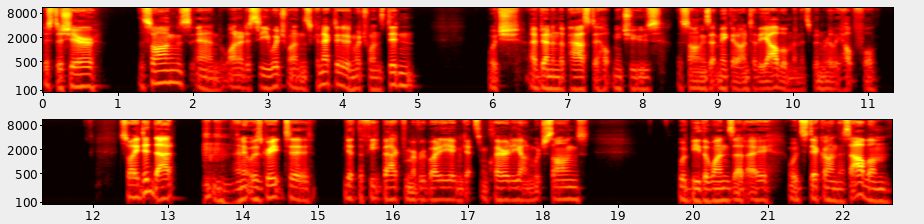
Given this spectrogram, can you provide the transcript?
just to share the songs and wanted to see which ones connected and which ones didn't, which I've done in the past to help me choose the songs that make it onto the album. And it's been really helpful. So I did that. and it was great to get the feedback from everybody and get some clarity on which songs would be the ones that I would stick on this album.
